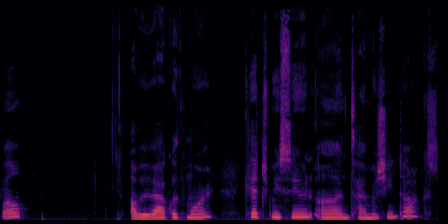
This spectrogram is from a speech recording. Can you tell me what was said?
Well, I'll be back with more. Catch me soon on Time Machine Talks.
